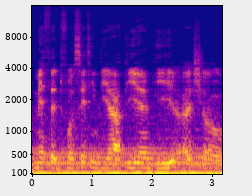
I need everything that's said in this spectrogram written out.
method for setting the RPM here. I shall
